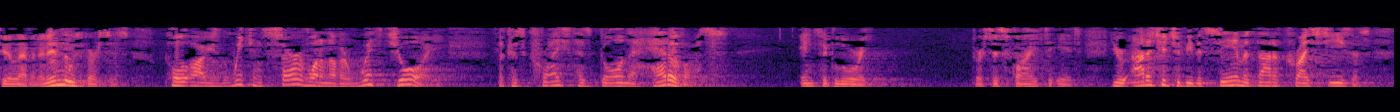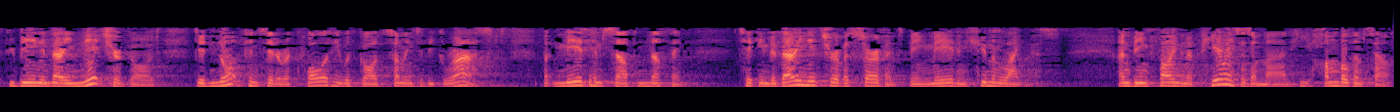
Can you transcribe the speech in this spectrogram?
to 11. And in those verses, Paul argues that we can serve one another with joy because Christ has gone ahead of us into glory. Verses 5 to 8. Your attitude should be the same as that of Christ Jesus, who being in very nature God, did not consider equality with God something to be grasped, but made himself nothing, taking the very nature of a servant, being made in human likeness, and being found in appearance as a man, he humbled himself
